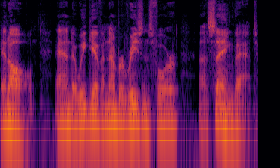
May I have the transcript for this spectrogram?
at all and uh, we give a number of reasons for uh, saying that.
